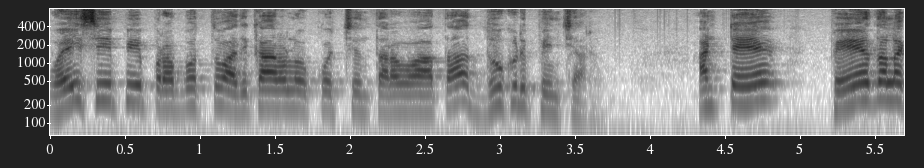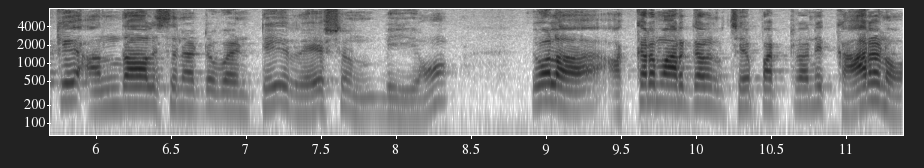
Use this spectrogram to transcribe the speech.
వైసీపీ ప్రభుత్వం అధికారంలోకి వచ్చిన తర్వాత దూకుడు పెంచారు. అంటే పేదలకి అందాల్సినటువంటి రేషన్ బియ్యం ఇవాళ అక్రమార్గాలకు చేపట్టడానికి కారణం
